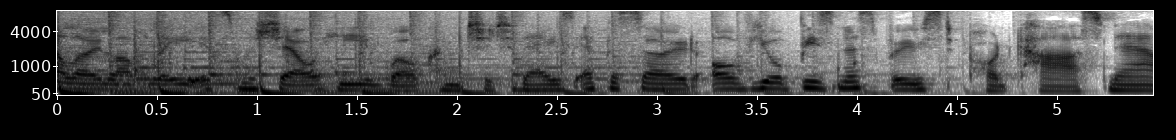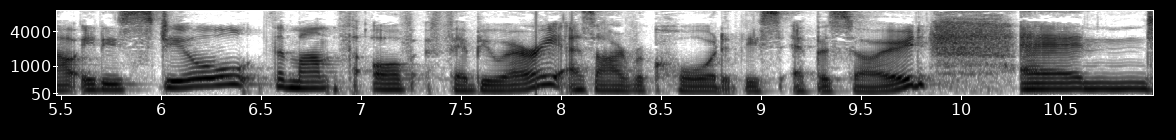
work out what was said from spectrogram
Hello, lovely. It's Michelle here. Welcome to today's episode of your Business Boost podcast. Now, it is still the month of February as I record this episode. And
